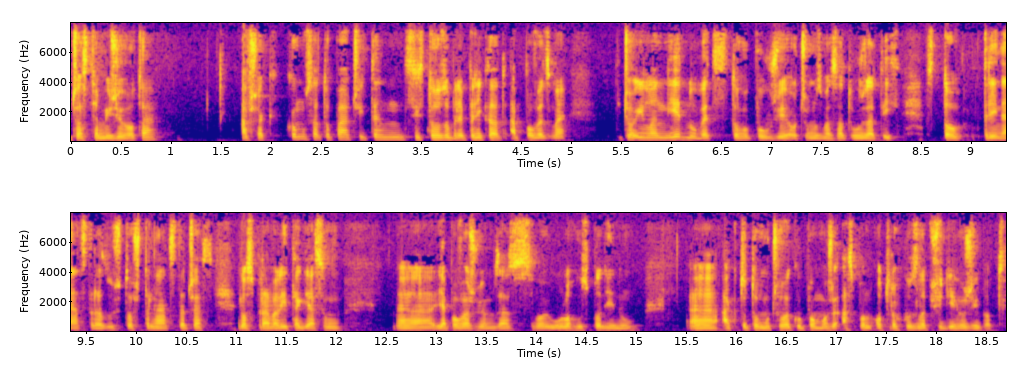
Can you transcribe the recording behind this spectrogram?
časťami života. Avšak komu sa to páči, ten si z toho zoberie príklad a povedzme, čo i len jednu vec z toho použije, o čom sme sa tu už za tých 113, teraz už 114 čas rozprávali, tak ja som, eh, ja považujem za svoju úlohu splnenú, eh, ak to tomu človeku pomôže aspoň o trochu zlepšiť jeho život.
